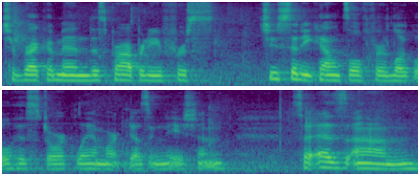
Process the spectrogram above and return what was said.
to recommend this property for, to city council for local historic landmark designation. So as um,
